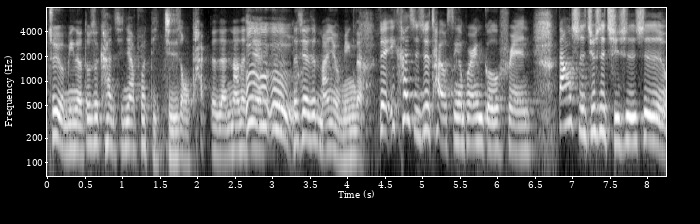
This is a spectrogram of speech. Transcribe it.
最有名的都是看新加坡第几种 type 的人呐、那些嗯那些是蛮有名的。对，一开始就是他有 Singaporean girlfriend，当时就是其实是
